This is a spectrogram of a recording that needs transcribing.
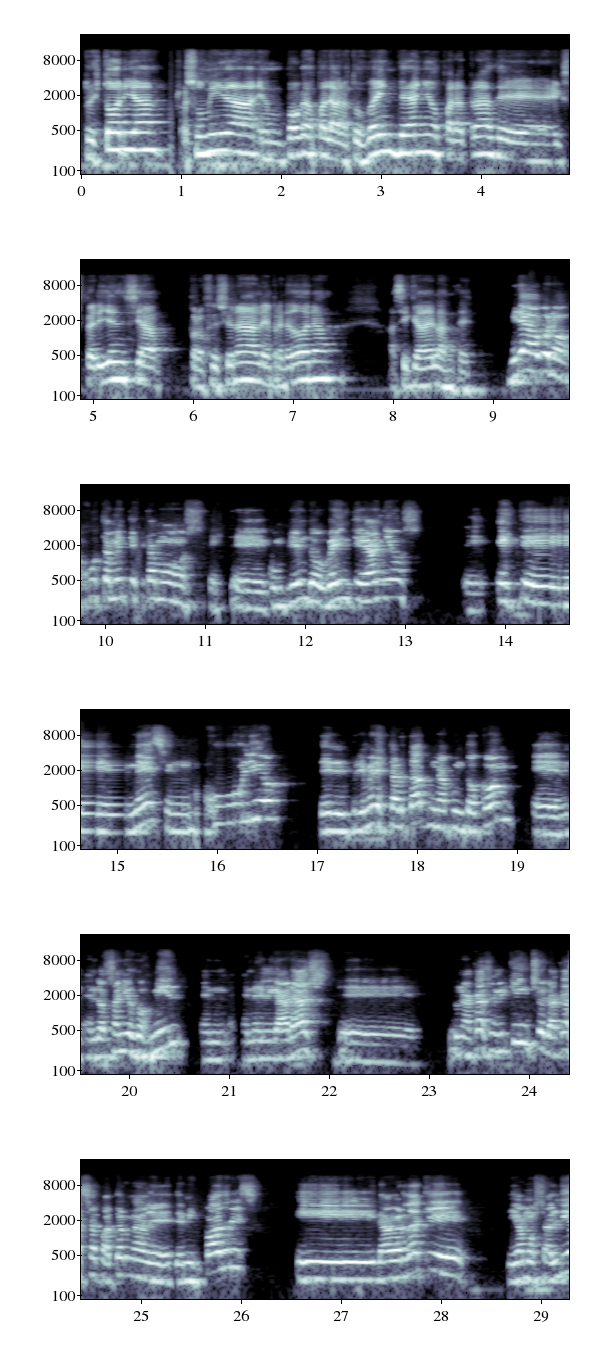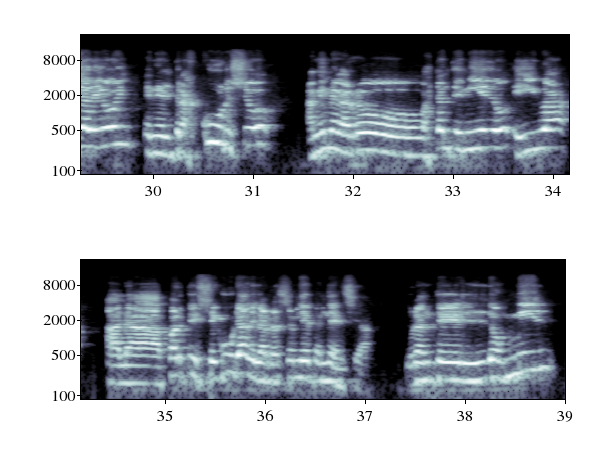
tu historia resumida en pocas palabras, tus 20 años para atrás de experiencia profesional, emprendedora. Así que adelante. Mirá, bueno, justamente estamos este, cumpliendo 20 años eh, este mes, en julio, del primer startup, una.com, en, en, los años 2000, en, el garage de, una casa en el Quincho, la casa paterna de, de mis padres. Y la verdad que, digamos, al día de hoy, en el transcurso, a mí me agarró bastante miedo e iba a la parte segura de la relación de dependencia. Durante el 2000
